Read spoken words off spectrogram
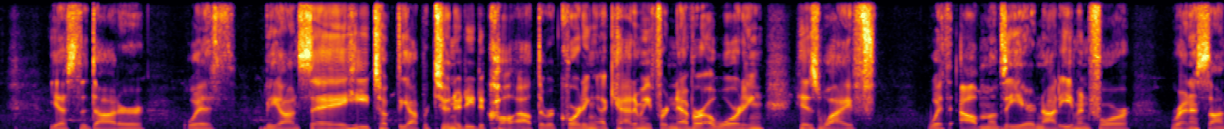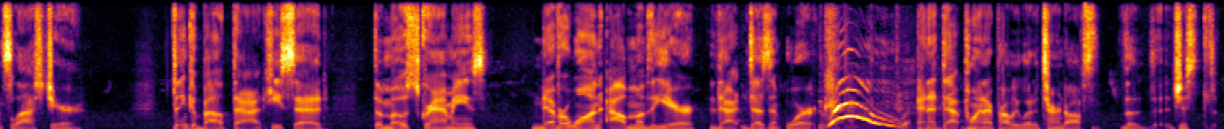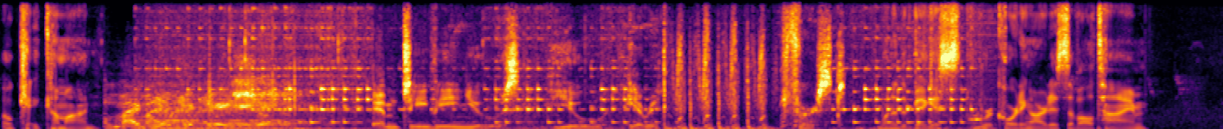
yes, the daughter with Beyonce, he took the opportunity to call out the Recording Academy for never awarding his wife with Album of the Year, not even for Renaissance last year. Think about that, he said. The most Grammys, never won Album of the Year. That doesn't work. And at that point, I probably would have turned off the, just, okay, come on. Magnification. MTV News. You hear it first. One of the biggest recording artists of all time.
